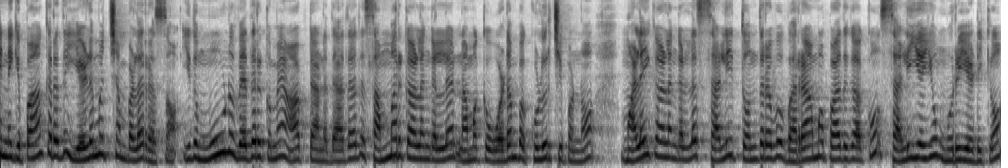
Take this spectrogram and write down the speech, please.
இன்றைக்கி பார்க்குறது எலுமிச்சம்பழ ரசம். இது மூணு வெதருக்குமே ஆப்டானது. அதாவது சம்மர் காலங்களில் நமக்கு உடம்பை குளிர்ச்சி பண்ணும். மழை காலங்களில் சளி தொந்தரவு வராமல் பாதுகாக்கும். சளியையும் முறியடிக்கும்.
